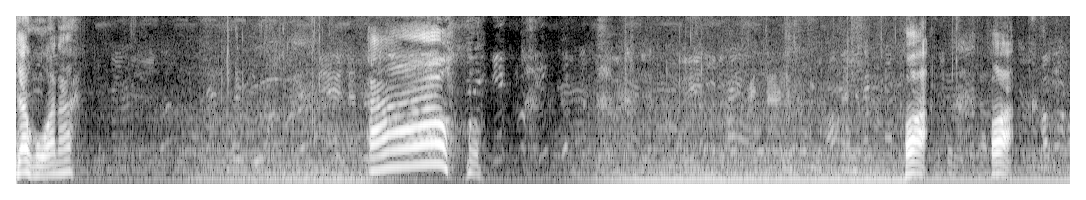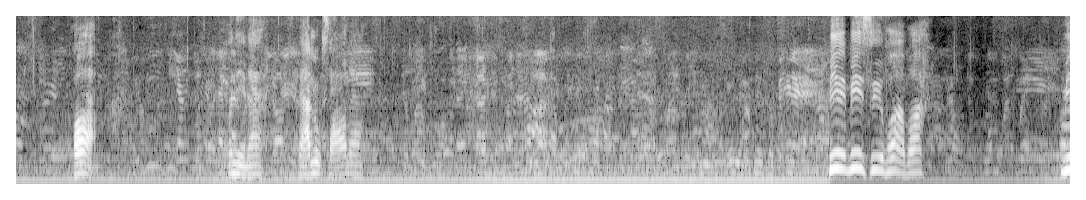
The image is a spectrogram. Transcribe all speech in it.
อย่าหัวนะอ้าว พ่อ พ่อ พ่อมานี่นะไปหาลูกสาวนะ มีมีซื้อพ่อปะมี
